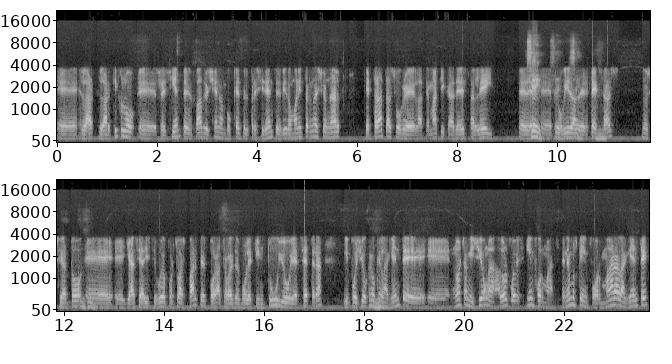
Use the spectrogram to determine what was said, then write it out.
eh, el, artículo eh, reciente del padre Shannon Bouquet, el presidente de Vida Humana Internacional, que trata sobre la temática de esta ley eh, eh provida de Texas, ¿no es cierto? ya se ha distribuido por todas partes, por a través del boletín tuyo y etcétera y pues yo creo que la gente, eh, nuestra misión, Adolfo, es informar. Tenemos que informar a la gente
